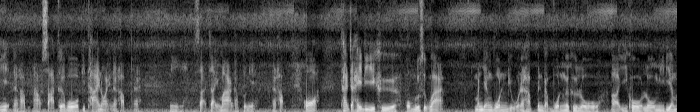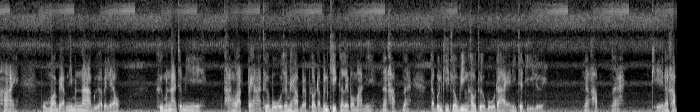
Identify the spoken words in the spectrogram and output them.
นี้นะครับอ้าวสาดเทอร์โบปิดท้ายหน่อยนะครับนะ นี่สะใจมากครับตัวนี้นะครับอ้อถ้าจะให้ดีคือผมรู้สึกว่ามันยังวนอยู่นะครับ เป็นแบบวนก็คือ low เอ่อ eco low medium high ผมว่าแบบนี้มันน่าเบื่อไปแล้ว คือมันน่าจะมีทางลัดไปหาเทอร์โบใช่ไหมครับ แบบเราดับเบิลคลิกอะไรประมาณนี้นะครับนะดับเบิลคลิกแล้ววิ่งเข้าเทอร์โบได้ อันนี้จะดีเลยนะครับนะโอเคนะครับ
